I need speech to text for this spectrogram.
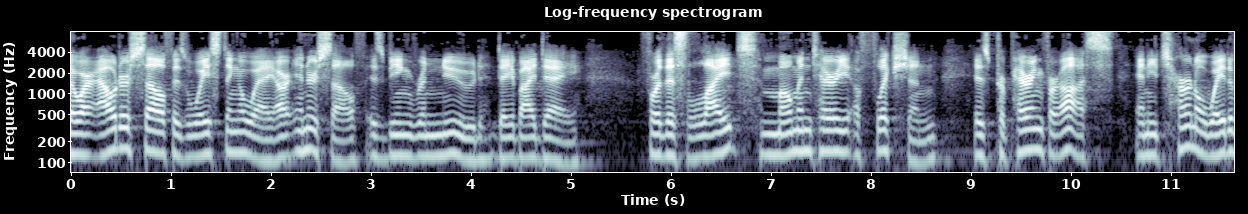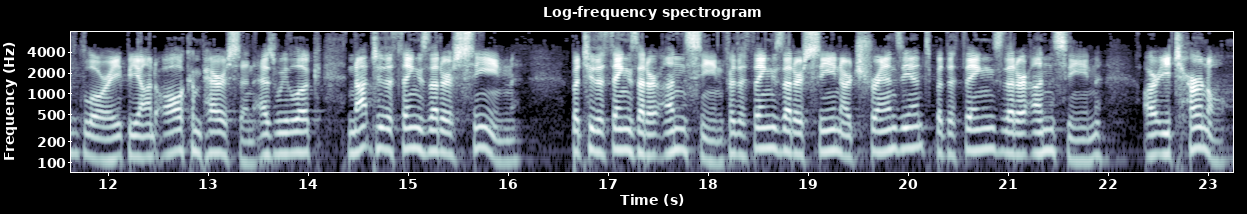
Though our outer self is wasting away, our inner self is being renewed day by day. For this light, momentary affliction is preparing for us an eternal weight of glory beyond all comparison as we look not to the things that are seen, but to the things that are unseen. For the things that are seen are transient, but the things that are unseen are eternal.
